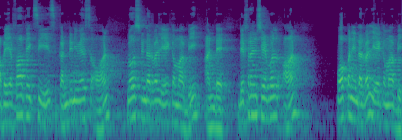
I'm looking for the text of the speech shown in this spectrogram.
அப்போ f of x is continuous on close interval a comma b and differentiable on open interval a comma b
